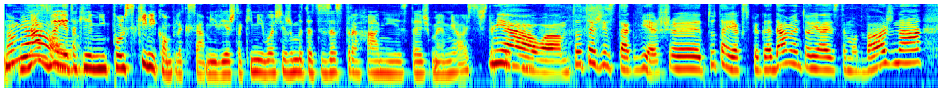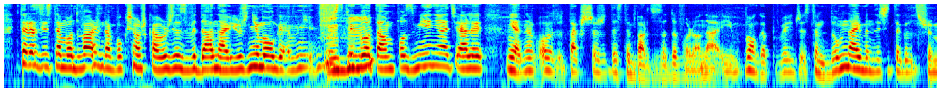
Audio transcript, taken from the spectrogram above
No nazwy je takimi polskimi kompleksami, wiesz, takimi właśnie, że my tacy zastrachani jesteśmy. Miałaś coś takiego? Miałam. To też jest tak, wiesz, y, tutaj jak sobie gadamy, to ja jestem odważna. Teraz jestem odważna, bo książka już jest wydana i już nie mogę wszystkiego Mhm. tam pozmieniać, ale nie, no, o, tak szczerze, to jestem bardzo zadowolona i mogę powiedzieć, że jestem dumna i będę się tego trzymać.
